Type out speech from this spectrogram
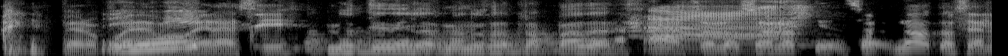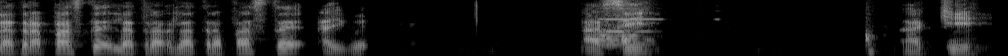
pero puede mover así. No tiene las manos atrapadas. Ah, solo, solo, ti- so- no, o sea, la atrapaste, la, atra- la atrapaste, ay, güey. Así. Aquí.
